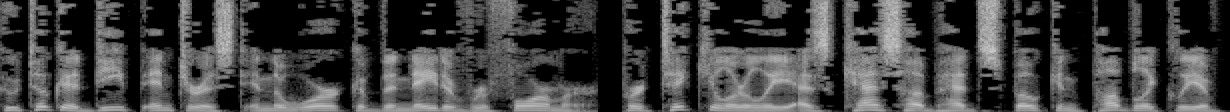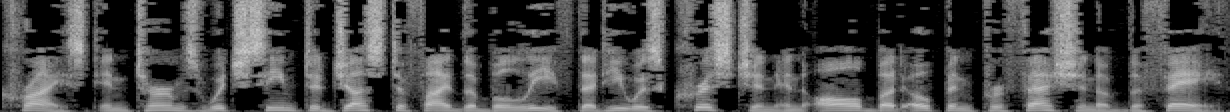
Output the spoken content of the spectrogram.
who took a deep interest in the work of the native reformer, particularly as Keshub had spoken publicly of Christ in terms which seemed to justify the belief that he was Christian in all but open profession of the faith.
